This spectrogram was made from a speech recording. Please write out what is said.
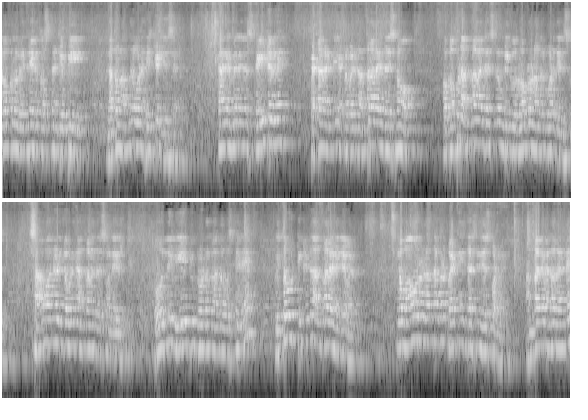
లోపల వ్యతిరేకత వస్తుందని చెప్పి గతంలో అందరూ కూడా హెసిటేట్ చేశారు. కానీ ఎమ్మెల్యే స్ట్రైట్ అవే పెట్టాలండి. ఎట్లా పెడితే అంతరాలయ దర్శనం. ఒకప్పుడు అంతరాలయ దర్శనం మీకు లోపల అందరూ కూడా తెలుసు. సామాన్యుడు కాబట్టి అంతరాలయ దర్శనం లేదు. ఓన్లీ విఐపి ప్రోటోకాల్లో వస్తేనే వితౌట్ టికెట్ అంతరాలయం వెళ్ళేవాడు ఇంకా మామూలు వాళ్ళంతా కూడా బయట నుంచి దర్శనం చేసుకోవడమే. అంతరాలయం వెళ్ళాలంటే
